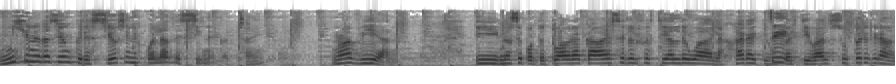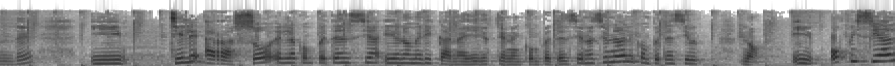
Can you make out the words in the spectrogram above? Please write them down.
mi generación creció sin escuelas de cine, ¿cachai? No habían. Y no sé, ponte tú ahora acaba de ser el Festival de Guadalajara, que es un festival súper grande, y Chile arrasó en la competencia iberoamericana, y ellos tienen competencia nacional y competencia, no, y oficial,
